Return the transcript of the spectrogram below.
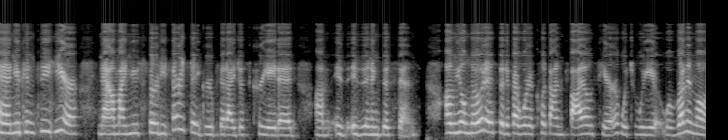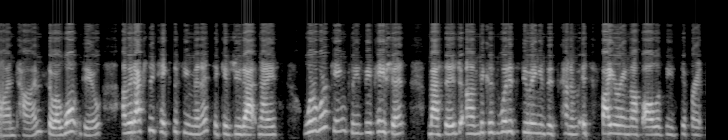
And you can see here now my News 30 Thursday group that I just created um, is, is in existence. Um, you'll notice that if I were to click on files here, which we, we're running low on time, so I won't do, um, it actually takes a few minutes. It gives you that nice, we're working, please be patient message, um, because what it's doing is it's kind of, it's firing up all of these different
